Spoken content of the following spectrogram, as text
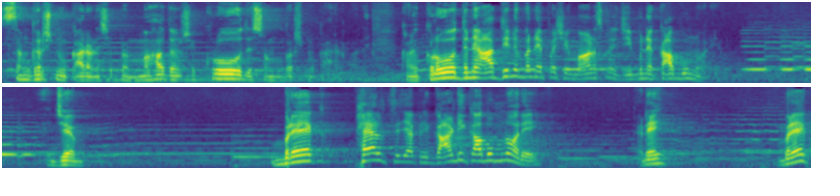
સંઘર્ષનું કારણ છે, પણ મહદઅંશે ક્રોધ સંઘર્ષનું કારણ બને. કારણ ક્રોધને આધીન બને પછી માણસને જીભને કાબુ ન રહે. જેમ બ્રેક ફેલ થઈ જાય પછી ગાડી કાબુ ન રહે, રે? બ્રેક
